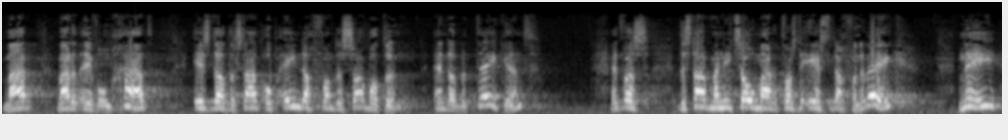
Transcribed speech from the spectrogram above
Maar waar het even om gaat, is dat er staat op één dag van de Sabbatten. En dat betekent, het was, er staat maar niet zomaar, het was de eerste dag van de week. Nee,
